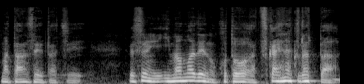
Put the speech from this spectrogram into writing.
まあ、男性たち、要するに今までの言葉が使えなくなった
